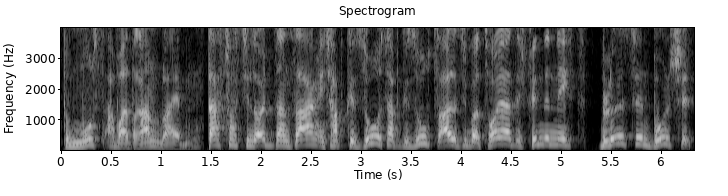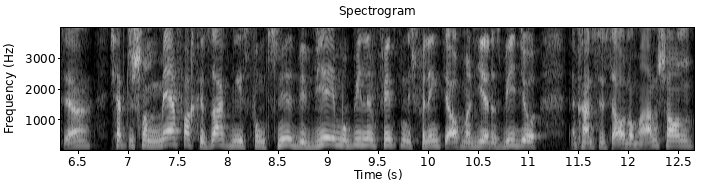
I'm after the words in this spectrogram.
Du musst aber dranbleiben. Das, was die Leute dann sagen, ich habe gesucht, habe gesucht, ist alles überteuert, ich finde nichts. Blödsinn, Bullshit. Ja? Ich habe dir schon mehrfach gesagt, wie es funktioniert, wie wir Immobilien finden. Ich verlinke dir auch mal hier das Video, dann kannst du es auch nochmal anschauen.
